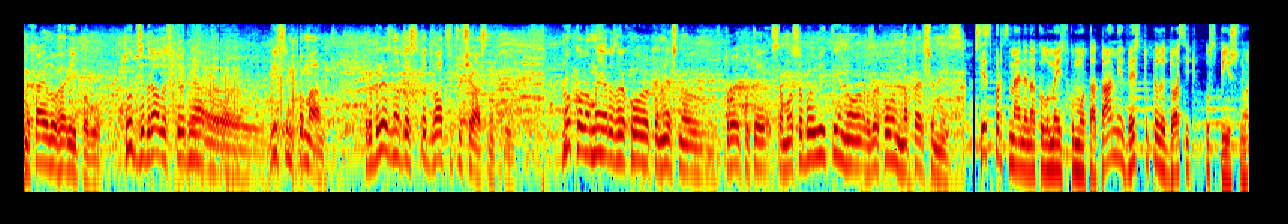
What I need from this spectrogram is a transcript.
Михайлу Гаріпову. Тут зібралось сьогодні е, вісім команд, приблизно десь 120 учасників. Ну, Коломия розраховує, звісно, в тройку те само собою війти, але розраховуємо на перше місце. Всі спортсмени на коломийському татамі виступили досить успішно.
